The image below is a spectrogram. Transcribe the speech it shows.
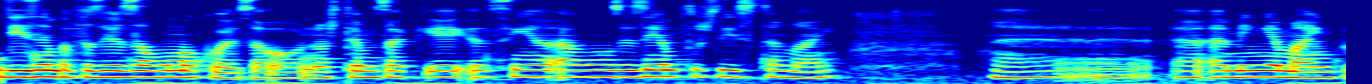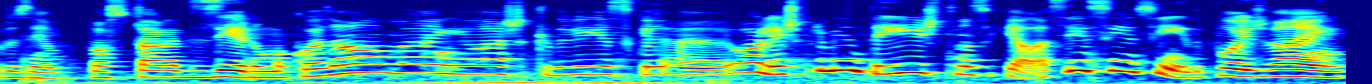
dizem para fazeres alguma coisa, ou nós temos aqui assim, alguns exemplos disso também. Uh, a, a, minha mãe, por exemplo, posso estar a dizer uma coisa, oh mãe, eu acho que devia se calhar, olha, experimenta isto, não sei o que, ela, sim, sim, sim, depois vem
